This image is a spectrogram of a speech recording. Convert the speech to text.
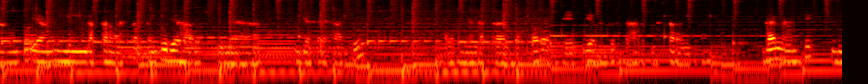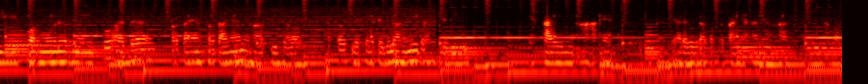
nah untuk yang ingin daftar master tentu dia harus punya ijazah S1 dengan daftar dokter atau PhD ya tentu sudah harus master gitu. Kan dan nanti di formulirnya itu ada pertanyaan-pertanyaan yang harus dijawab. Atau biasanya saya bilang ini kan jadi esainya AS nanti ada beberapa pertanyaan yang harus dijawab.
